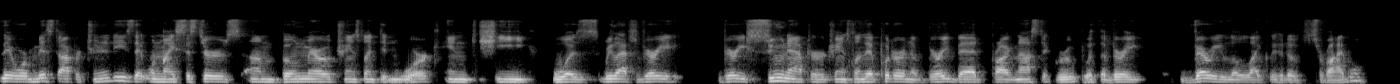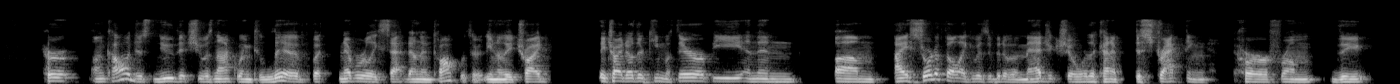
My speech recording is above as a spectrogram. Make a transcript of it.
there were missed opportunities. That when my sister's um, bone marrow transplant didn't work and she was relapsed very very soon after her transplant, they put her in a very bad prognostic group with a very, very low likelihood of survival. Her oncologist knew that she was not going to live, but never really sat down and talked with her. You know, they tried they tried other chemotherapy, and then um, I sort of felt like it was a bit of a magic show where they're kind of distracting her from the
